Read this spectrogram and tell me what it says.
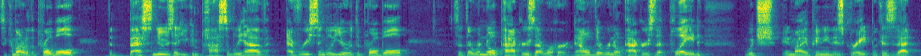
to come out of the Pro Bowl, the best news that you can possibly have every single year with the Pro Bowl is that there were no Packers that were hurt. Now, there were no Packers that played, which in my opinion is great because that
